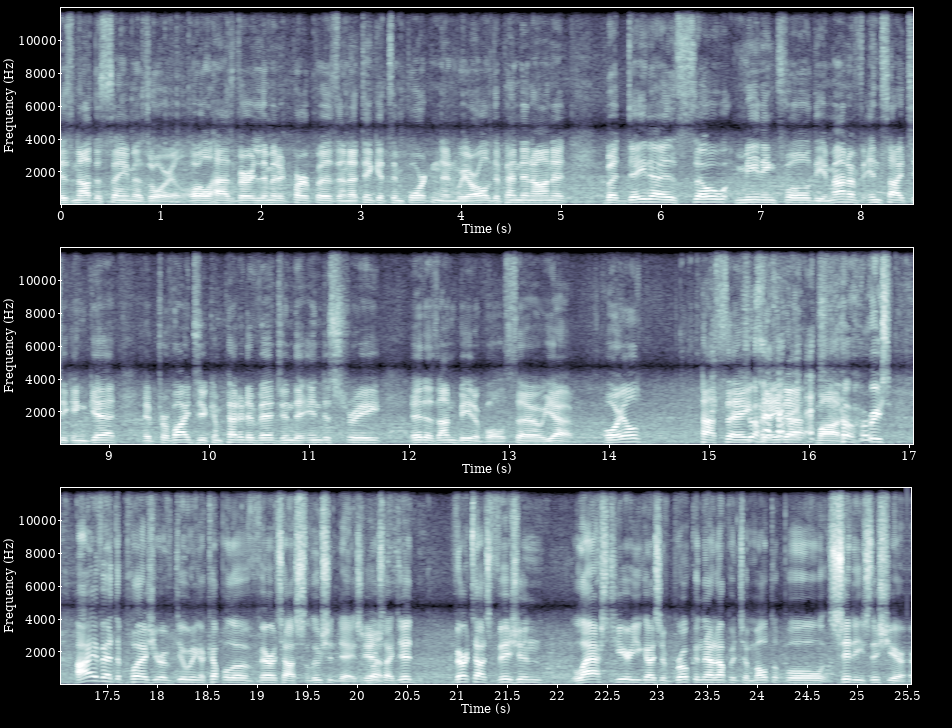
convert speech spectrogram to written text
is not the same as oil. Oil has very limited purpose and I think it's important and we are all dependent on it, but data is so meaningful, the amount of insights you can get, it provides you a competitive edge in the industry, it is unbeatable. So yeah, oil, passe, data, modern. Harish, I've had the pleasure of doing a couple of Veritas Solution Days. Of yes. course I did Veritas Vision last year, you guys have broken that up into multiple cities this year.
